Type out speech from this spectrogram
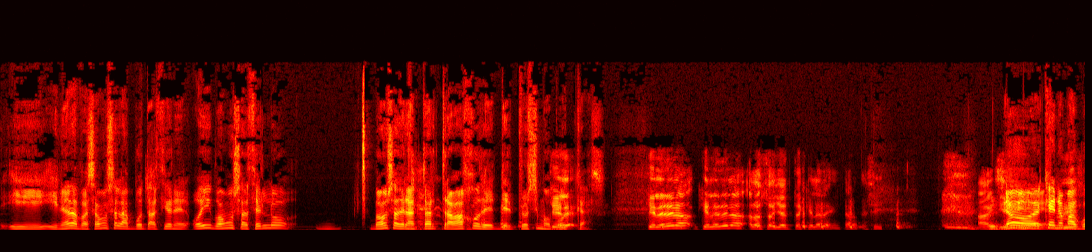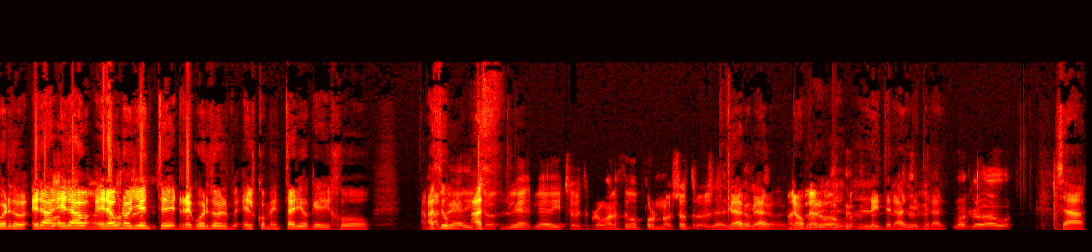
Y, y nada, pasamos a las votaciones. Hoy vamos a hacerlo. Vamos a adelantar trabajo de- del próximo podcast. Que le den a, que le den a, a los oyentes, que le den, claro que sí. Aquí, No, es que no me acuerdo. Era, era, era un oyente, recuerdo el, el comentario que dijo. Además, hace un- le ha dicho, hace- le ha- le ha dicho, este programa lo hacemos por nosotros. o sea, Claro, dice, claro. No, claro pues, literal, literal. Agua. O sea,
